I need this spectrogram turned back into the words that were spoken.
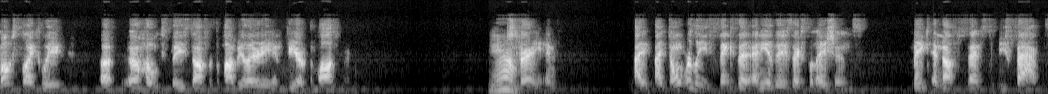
most likely, a, a hoax based off of the popularity and fear of the Mothman. Yeah. It's very, and I, I don't really think that any of these explanations make enough sense to be fact,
